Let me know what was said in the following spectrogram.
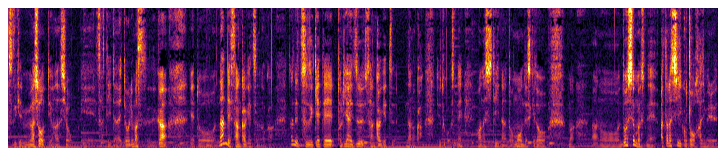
続けてみましょうっていう話を、えー、させていただいておりますが、えっ、と、なんで3ヶ月なのか、なんで続けてとりあえず3ヶ月なのかというところですね、お話ししていきたいなと思うんですけど、まあ、あの、どうしてもですね、新しいことを始める、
